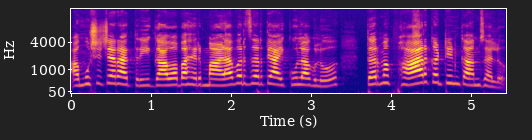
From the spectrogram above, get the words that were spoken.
आमुशीच्या रात्री गावाबाहेर माळावर जर ते ऐकू लागलो तर मग फार कठीण काम झालं.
